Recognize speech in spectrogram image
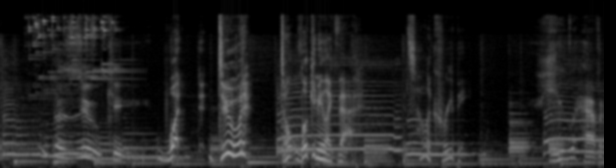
Mizuki. What? Dude! Don't look at me like that. It's hella creepy. You have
